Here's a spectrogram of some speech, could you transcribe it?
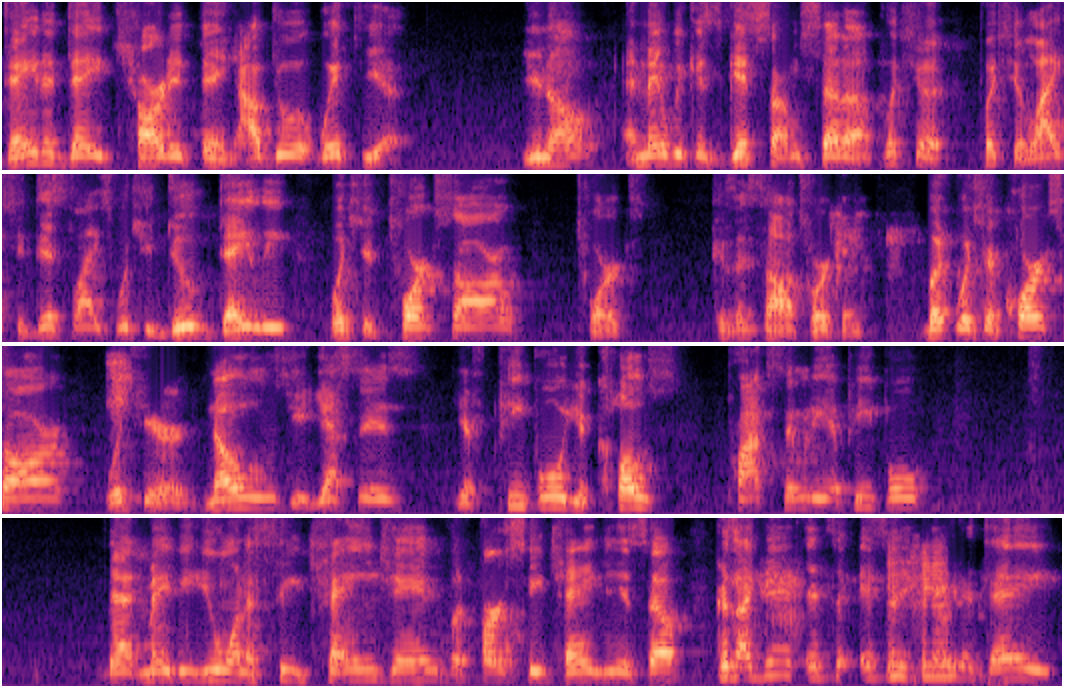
day to day charted thing. I'll do it with you, you know, and maybe we can get something set up. Put your put your likes, your dislikes, what you do daily, what your twerks are, twerks, because it's all twerking. But what your quirks are, what your no's, your yeses, your people, your close proximity of people that maybe you want to see change in, but first see change in yourself. Because again, it's a, it's a day to day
